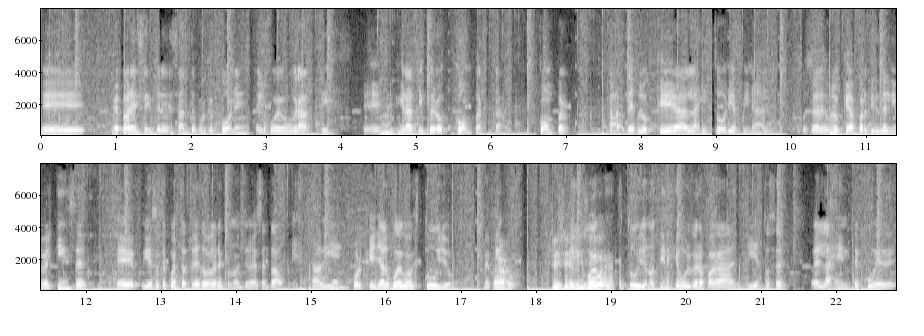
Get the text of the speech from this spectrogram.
Eh, me parece interesante porque ponen el juego gratis, gratis pero compra, compra, desbloquea las historias finales. O sea, desbloquea a partir del nivel 15 eh, y eso te cuesta 3 dólares con 99 centavos. Está bien, porque ya el juego es tuyo. ¿Me claro. el juego es tuyo, no tienes que volver a pagar y entonces eh, la gente puede,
